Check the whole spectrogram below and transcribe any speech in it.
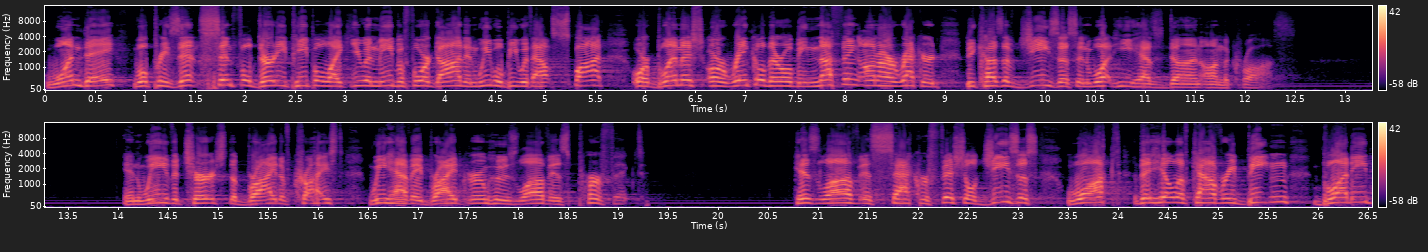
one day will present sinful, dirty people like you and me before God, and we will be without spot or blemish or wrinkle. There will be nothing on our record because of Jesus and what he has done on the cross. And we, the church, the bride of Christ, we have a bridegroom whose love is perfect. His love is sacrificial. Jesus walked the hill of Calvary, beaten, bloodied.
